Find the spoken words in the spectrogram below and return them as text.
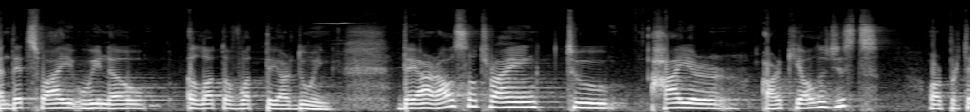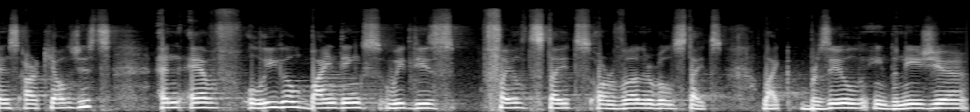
and that's why we know a lot of what they are doing. They are also trying to hire archaeologists or pretend archaeologists and have legal bindings with these failed states or vulnerable states like Brazil, Indonesia,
